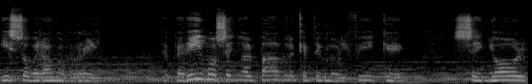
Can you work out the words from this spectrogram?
y soberano Rey. Te pedimos, Señor Padre, que te glorifique, Señor,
